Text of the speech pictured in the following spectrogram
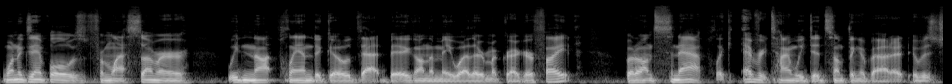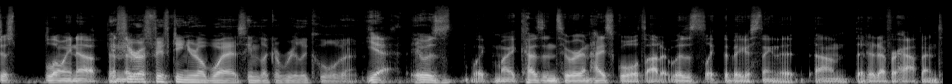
one example was from last summer. We'd not planned to go that big on the Mayweather McGregor fight, but on Snap, like every time we did something about it, it was just blowing up. If you're a 15 year old boy, it seemed like a really cool event. yeah, it was like my cousins who were in high school thought it was like the biggest thing that um, that had ever happened.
